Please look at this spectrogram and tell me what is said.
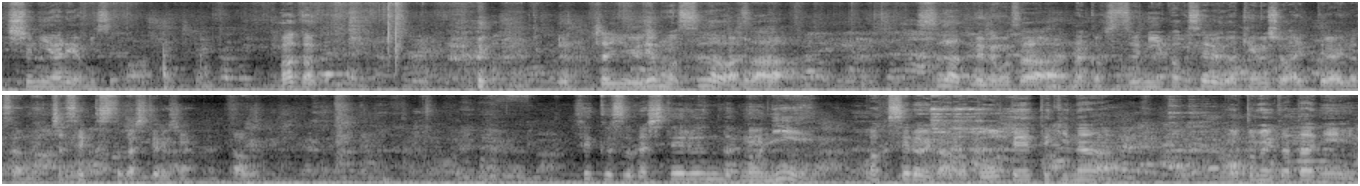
一緒にやれよ店バカかめっちゃ言うでもスアはさスアってでもさなんか普通にパクセルが刑務所入ってる間さめっちゃセックスとかしてるじゃん多分セックスとかしてるのにパクセロイのあの童貞的な求め方に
